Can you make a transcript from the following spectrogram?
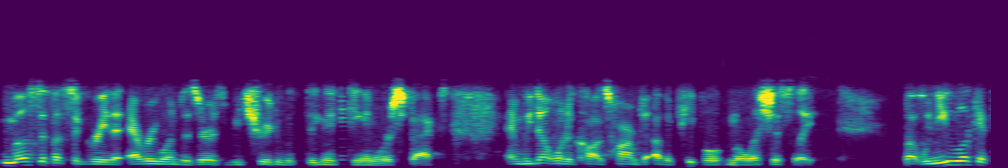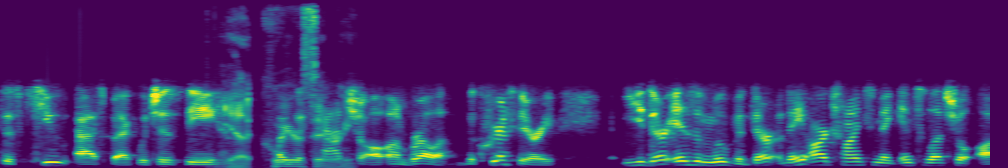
Most of us agree that everyone deserves to be treated with dignity and respect, and we don't want to cause harm to other people maliciously. But when you look at this Q aspect, which is the Yeah, queer like the theory. catch-all umbrella, the queer theory, you, there is a movement. There, they are trying to make intellectual uh,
